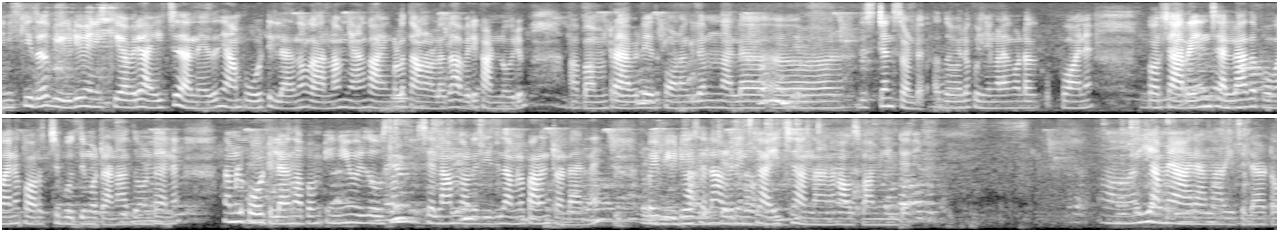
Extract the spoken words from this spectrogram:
എനിക്കിത് വീഡിയോ എനിക്ക് അവർ അയച്ചു തന്നത്. ഞാൻ പോയിട്ടില്ലായിരുന്നു. കാരണം ഞാൻ കായംകുളത്താണുള്ളത്. അവർ കണ്ണൂരും. അപ്പം ട്രാവൽ ചെയ്ത് പോകണമെങ്കിലും നല്ല ഡിസ്റ്റൻസ് ഉണ്ട്. അതുപോലെ കുഞ്ഞുങ്ങളെയും കൊണ്ടൊക്കെ പോകാൻ കുറച്ച് അറേഞ്ച് അല്ലാതെ പോകാൻ കുറച്ച് ബുദ്ധിമുട്ടാണ്. അതുകൊണ്ട് തന്നെ നമ്മൾ പോയിട്ടില്ലായിരുന്നു. അപ്പം ഇനിയും ഒരു ദിവസം ചെല്ലാം എന്നുള്ള രീതിയിൽ നമ്മൾ പറഞ്ഞിട്ടുണ്ടായിരുന്നേ. അപ്പോൾ ഈ വീഡിയോസ് എല്ലാം അവരെനിക്ക് അയച്ചു തന്നാണ് ഹൗസ് വാമിങ്ങിന്റെ ഈ അമ്മ ആരാന്ന് അറിയത്തില്ല കേട്ടോ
